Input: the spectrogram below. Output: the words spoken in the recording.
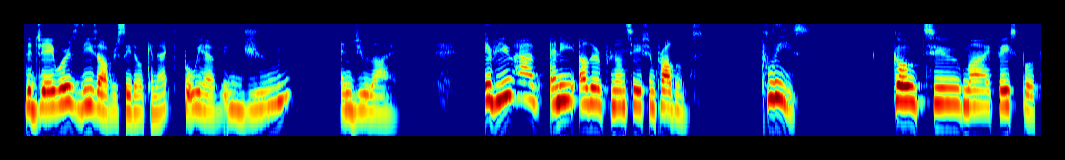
The J words, these obviously don't connect, but we have June and July. If you have any other pronunciation problems, please go to my Facebook,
